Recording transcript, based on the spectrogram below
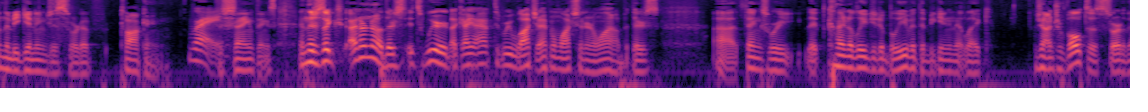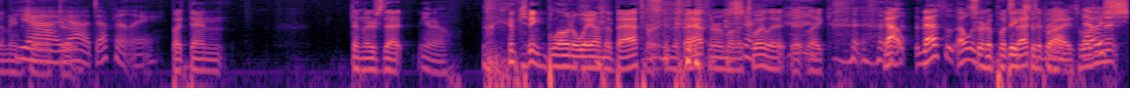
in the beginning, just sort of talking. Right. just saying things. And there's like I don't know. There's it's weird. Like I have to rewatch it. I haven't watched it in a while, but there's uh, things where you, that kind of lead you to believe at the beginning that like John travolta is sort of the main Yeah, character. yeah, definitely. But then then there's that you know. I'm getting blown away on the bathroom in the bathroom on the Sure. toilet. That like That that's that was Sorta puts big that to bed. surprise, that wasn't was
